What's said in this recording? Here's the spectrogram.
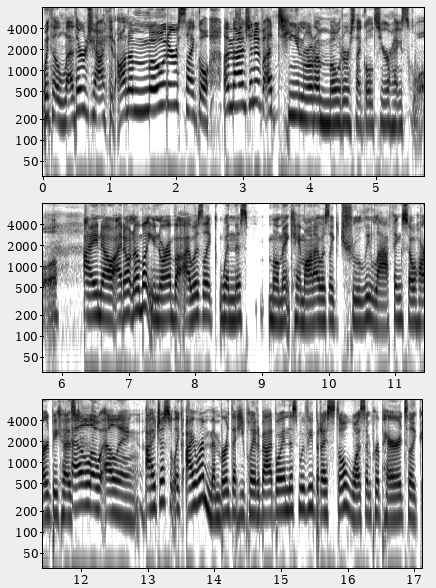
with a leather jacket on a motorcycle. Imagine if a teen rode a motorcycle to your high school. I know. I don't know about you, Nora, but I was like, when this moment came on, I was like truly laughing so hard because LOLing. I just like I remembered that he played a bad boy in this movie, but I still wasn't prepared to like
